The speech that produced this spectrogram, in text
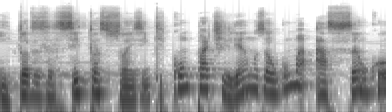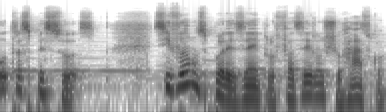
em todas as situações em que compartilhamos alguma ação com outras pessoas. Se vamos, por exemplo, fazer um churrasco,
